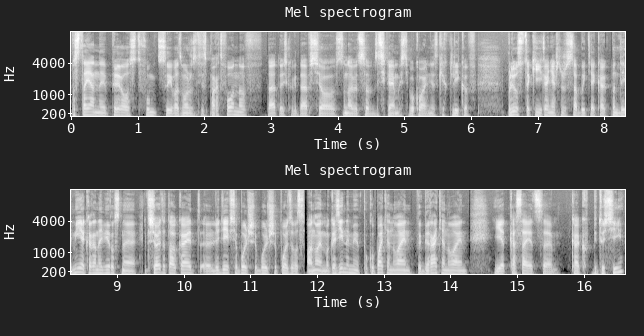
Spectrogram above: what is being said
постоянный прирост функций и возможностей смартфонов, да, то есть когда все становится в досягаемости буквально нескольких кликов, плюс такие, конечно же, события, как пандемия коронавирусная, все это толкает э, людей все больше и больше пользоваться онлайн-магазинами, покупать онлайн, выбирать онлайн, и это касается как B2C,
